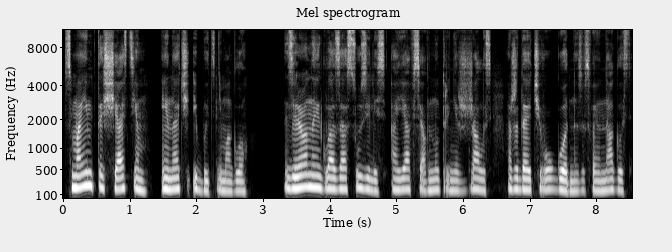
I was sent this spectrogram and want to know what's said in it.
С моим-то счастьем иначе и быть не могло. Зеленые глаза сузились, а я вся внутренне сжалась, ожидая чего угодно за свою наглость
